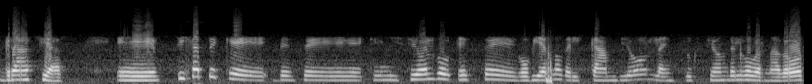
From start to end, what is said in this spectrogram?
Gracias. Eh, fíjate que desde que inició el este gobierno del cambio, la instrucción del gobernador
